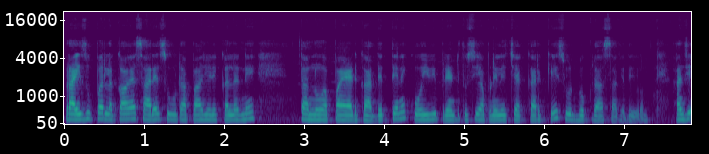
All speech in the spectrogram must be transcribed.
ਪ੍ਰਾਈਸ ਉੱਪਰ ਲੱਗਾ ਹੋਇਆ, ਸਾਰੇ ਸੂਟ ਆਪਾਂ ਜਿਹੜੇ ਕਲਰ ਨੇ ਤੁਹਾਨੂੰ ਆਪਾਂ ਐਡ ਕਰ ਦਿੱਤੇ ਨੇ, ਕੋਈ ਵੀ ਪ੍ਰਿੰਟ ਤੁਸੀਂ ਆਪਣੇ ਲਈ ਚੈੱਕ ਕਰਕੇ ਸੂਟ ਬੁੱਕ ਕਰਾ ਸਕਦੇ ਹੋ। ਹਾਂਜੀ,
